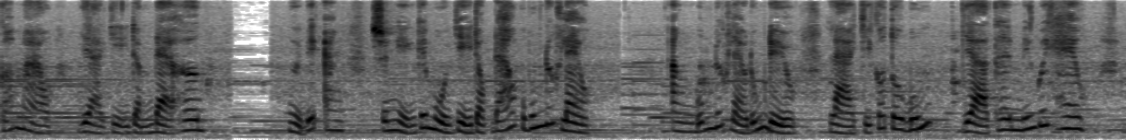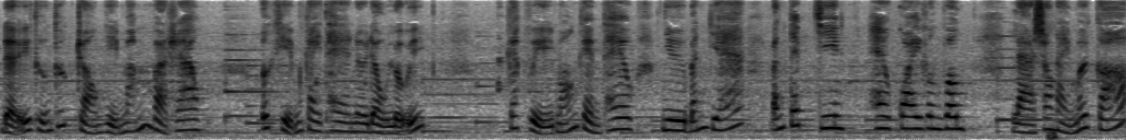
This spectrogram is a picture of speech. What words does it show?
có màu và vị đậm đà hơn. Người biết ăn sẽ nghiện cái mùi vị độc đáo của bún nước lèo. Ăn bún nước lèo đúng điều là chỉ có tô bún và thêm miếng huyết heo để thưởng thức trọn vị mắm và rau ức hiểm cay the nơi đầu lưỡi. Các vị món kèm theo như bánh giá, bánh tép chiên, heo quay vân vân là sau này mới có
